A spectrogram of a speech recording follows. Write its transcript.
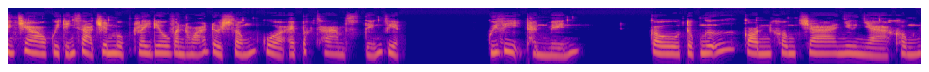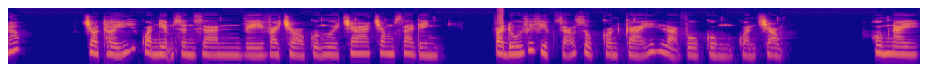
Kính chào quý thính giả chuyên mục Radio Văn hóa Đời Sống của Epoch Times tiếng Việt. Quý vị thân mến, câu tục ngữ con không cha như nhà không nóc cho thấy quan niệm dân gian về vai trò của người cha trong gia đình và đối với việc giáo dục con cái là vô cùng quan trọng. Hôm nay,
